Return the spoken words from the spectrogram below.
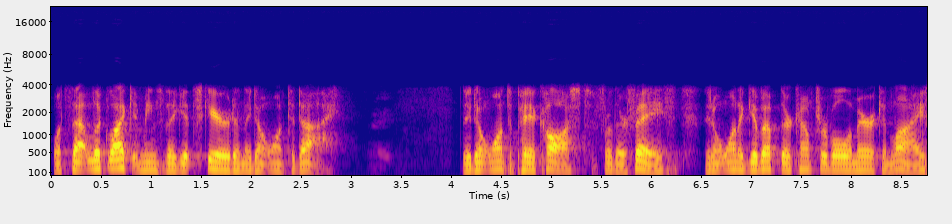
What's that look like? It means they get scared and they don't want to die. They don't want to pay a cost for their faith. They don't want to give up their comfortable American life.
